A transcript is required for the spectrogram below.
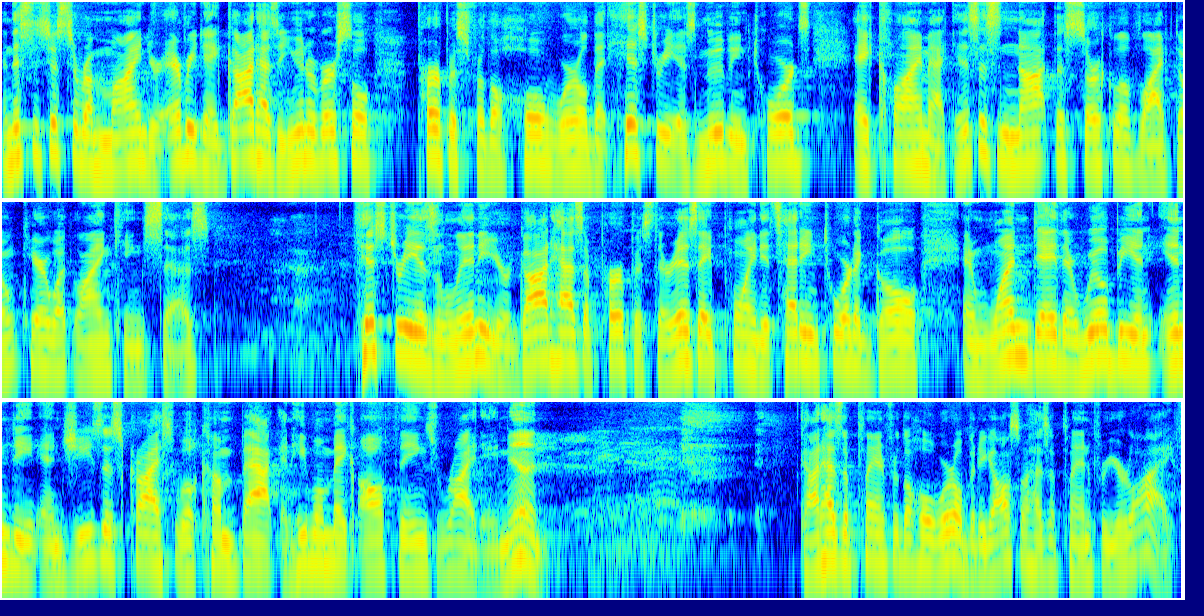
And this is just a reminder every day God has a universal purpose for the whole world, that history is moving towards a climax. This is not the circle of life. Don't care what Lion King says. History is linear. God has a purpose. There is a point. It's heading toward a goal. And one day there will be an ending, and Jesus Christ will come back and he will make all things right. Amen. God has a plan for the whole world, but He also has a plan for your life,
